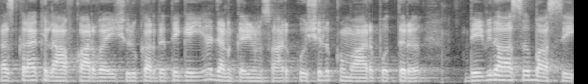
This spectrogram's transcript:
ਤਸਕਰਾਂ ਖਿਲਾਫ ਕਾਰਵਾਈ ਸ਼ੁਰੂ ਕਰ ਦਿੱਤੀ ਗਈ ਹੈ। ਜਾਣਕਾਰੀ ਅਨੁਸਾਰ ਕੁਸ਼ਲ ਕੁਮਾਰ ਪੁੱਤਰ ਦੇਵੀਦਾਸ ਬਾਸੀ,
